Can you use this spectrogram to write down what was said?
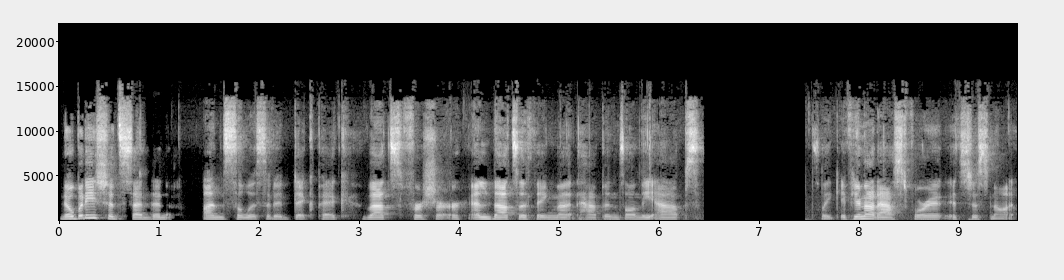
Nobody should send an unsolicited dick pic. That's for sure. And that's a thing that happens on the apps. It's like if you're not asked for it, it's just not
